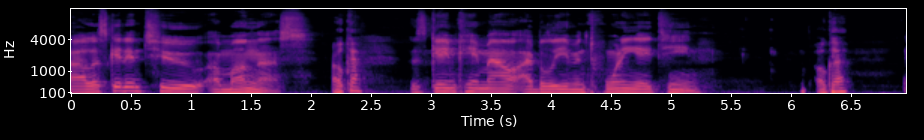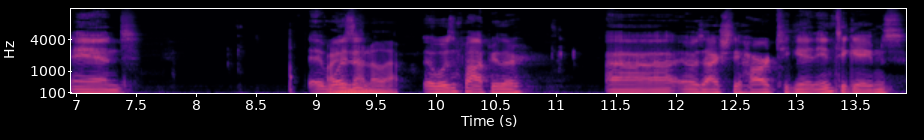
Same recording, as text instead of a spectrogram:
Uh, let's get into Among Us. Okay, This game came out, I believe, in 2018, okay. and it I wasn't know that. it wasn't popular. Uh, it was actually hard to get into games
